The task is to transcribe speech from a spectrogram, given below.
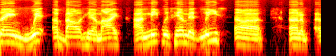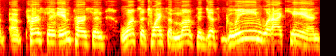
same wit about him. I I meet with him at least uh, a, a, person in person once or twice a month to just glean what I can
